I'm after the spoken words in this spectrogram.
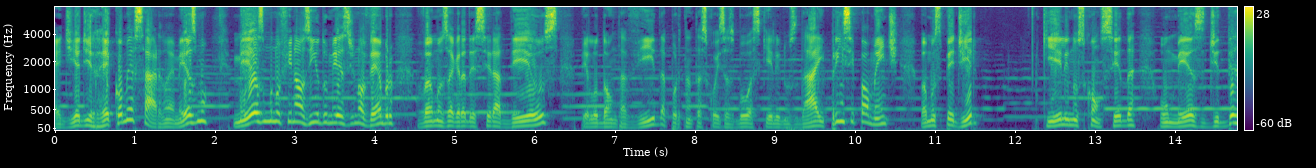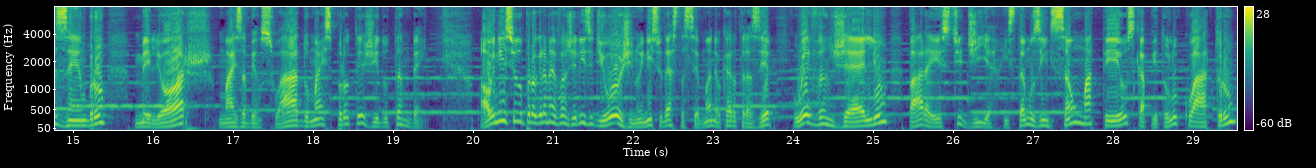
é dia de recomeçar, não é mesmo? Mesmo no finalzinho do mês de novembro, vamos agradecer a Deus pelo dom da vida, por tantas coisas boas que Ele nos dá e principalmente vamos pedir que Ele nos conceda um mês de dezembro melhor, mais abençoado, mais protegido também. Ao início do programa Evangelize de hoje, no início desta semana, eu quero trazer o Evangelho para este dia. Estamos em São Mateus, capítulo 4,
